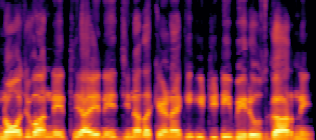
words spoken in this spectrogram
ਨੌਜਵਾਨ ਨੇ ਇੱਥੇ ਆਏ ਨੇ, ਜਿਨ੍ਹਾਂ ਦਾ ਕਹਿਣਾ ਹੈ ਕਿ ਈਟੀਟੀ ਬੇਰੋਜ਼ਗਾਰ ਨੇ।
